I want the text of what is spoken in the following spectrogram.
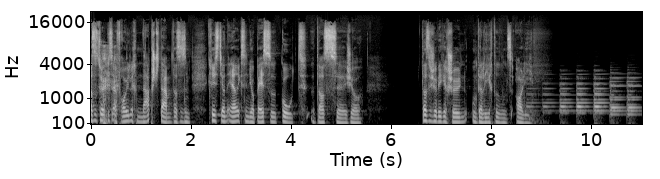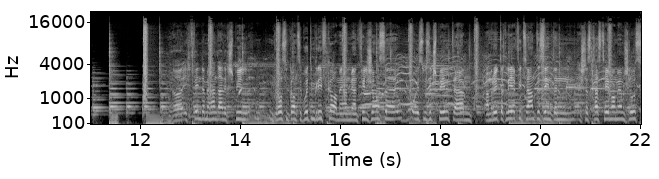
Also zu etwas Erfreulichem, nebst dem, dass es Christian Eriksen ja besser geht. Das äh, ist ja, das ist ja wirklich schön und erleichtert uns alle. Ich finde, wir haben eigentlich das Spiel im Großen und Ganzen gut im Griff gehabt. Wir haben, wir haben viele Chancen uns rausgespielt. Ähm, wenn wir heute ein bisschen effizienter sind, dann ist das kein Thema mehr am Schluss.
